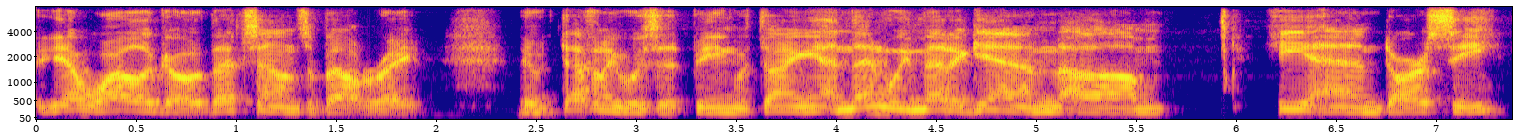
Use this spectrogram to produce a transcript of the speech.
Yeah, a while ago. That sounds about right. It definitely was at Being with Dying. And then we met again, um, he and Darcy,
